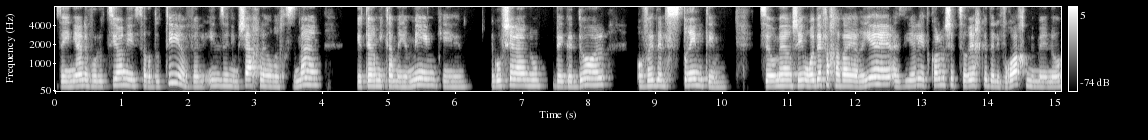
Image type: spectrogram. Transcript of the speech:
זה עניין אבולוציוני הישרדותי, אבל אם זה נמשך לאורך זמן, יותר מכמה ימים, כי הגוף שלנו בגדול עובד על ספרינטים. זה אומר שאם רודף אחריי אריה, אז יהיה לי את כל מה שצריך כדי לברוח ממנו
